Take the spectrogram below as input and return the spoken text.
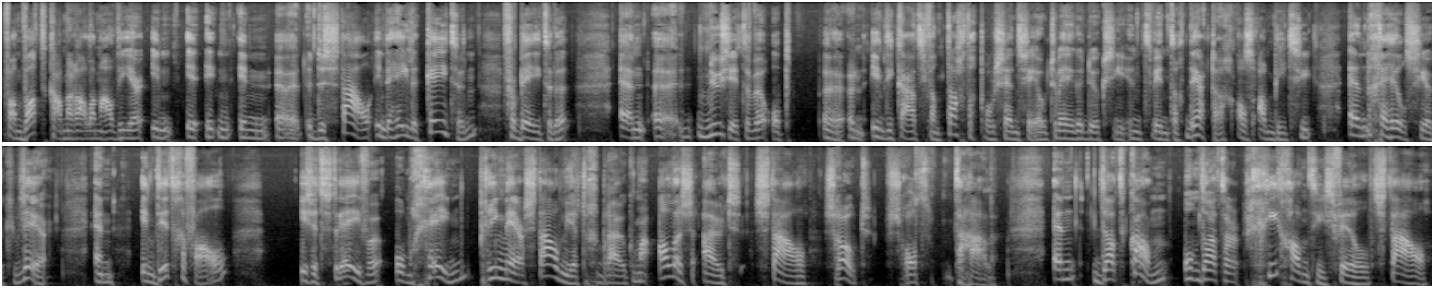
van wat kan er allemaal weer in, in, in eh, de staal, in de hele keten verbeteren. En eh, nu zitten we op eh, een indicatie van 80% CO2-reductie in 2030 als ambitie. En geheel circulair. En in dit geval is het streven om geen primair staal meer te gebruiken, maar alles uit staal, schroot, schot te halen. En dat kan omdat er gigantisch veel staal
